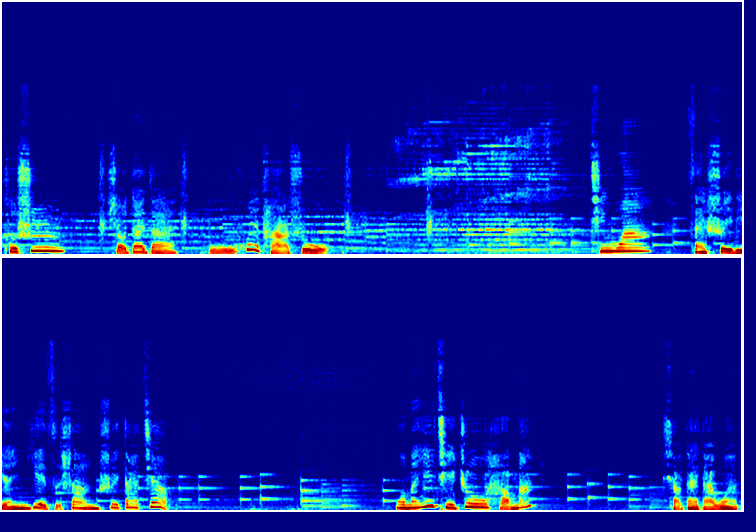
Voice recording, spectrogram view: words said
可是小戴戴不会爬树。青蛙在睡莲叶子上睡大觉。我们一起住好吗？小袋袋问。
